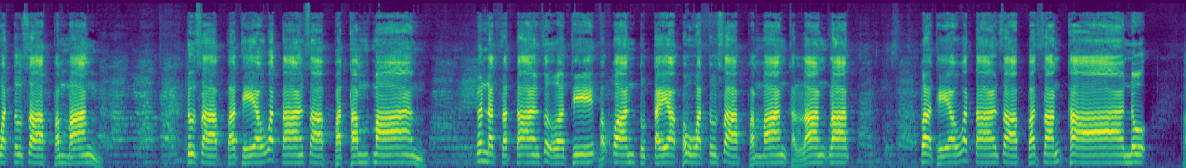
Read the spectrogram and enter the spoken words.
วัตตุสาพมัง ตุสัพพเทวตาสัพธรรมานัสตตาโสทีภวันตุเตภวัตตุสัพมังขลังลักพระเทวตาสัพสังฆานุ ภ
